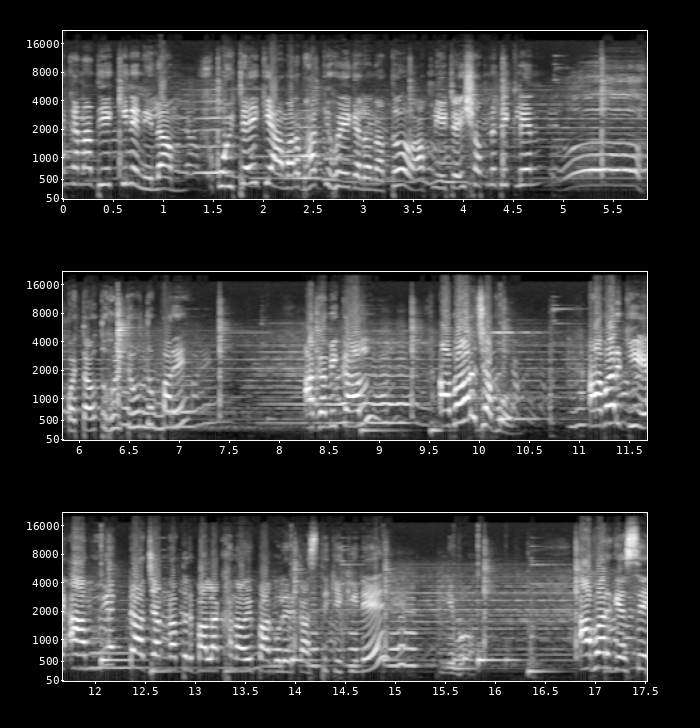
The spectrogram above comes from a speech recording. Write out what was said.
একানা দিয়ে কিনে নিলাম, ওইটাই কি আমার ভাগ্যে হয়ে গেল না তো? আপনি এটাই স্বপ্নে দেখলেন? তাও তো হইতেও তো পারে। আগামীকাল আবার যাব। আবার গিয়ে আমি একটা জান্নাতের বালাখানা ওই পাগলের কাছ থেকে কিনে নেব। আবার গেছে,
